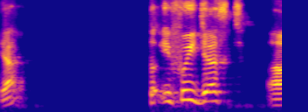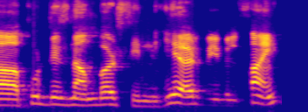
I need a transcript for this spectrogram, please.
Yeah. So if we just uh, put these numbers in here, we will find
